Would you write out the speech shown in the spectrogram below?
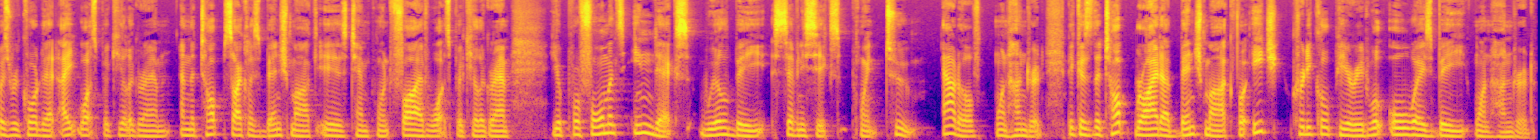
was recorded at 8 watts per kilogram and the top cyclist benchmark is 10.5 watts per kilogram, your performance index will be 76.2 out of 100 because the top rider benchmark for each critical period will always be 100.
